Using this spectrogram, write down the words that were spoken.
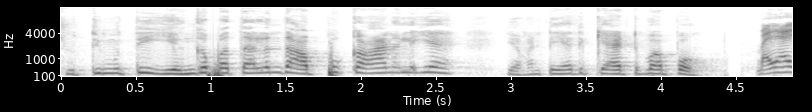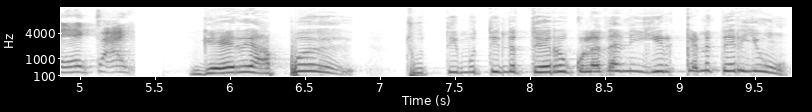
சுத்தி முத்தி எங்க பார்த்தாலும் இந்த அப்பு காணலையே. எவன்கிட்டயாவது கேட்டு பார்ப்போம். பயா ஏ சாய். கேரு அப்பு. சுத்தி முத்தி இந்த தெருக்குள்ளே தான் நீ இருக்கன்னு தெரியும்.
